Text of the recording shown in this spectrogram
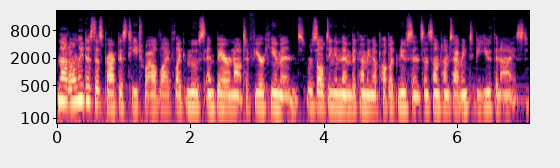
Not only does this practice teach wildlife like moose and bear not to fear humans, resulting in them becoming a public nuisance and sometimes having to be euthanized,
